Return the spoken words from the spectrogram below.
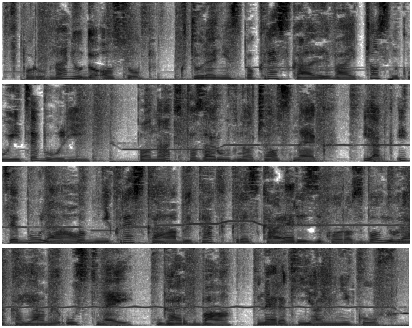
W porównaniu do osób, które nie spokreska lwa i czosnku i cebuli. Ponadto zarówno czosnek, jak i cebula obni kreska aby tak kreska e ryzyko rozwoju raka jamy ustnej, gardła, nerek i jajników.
